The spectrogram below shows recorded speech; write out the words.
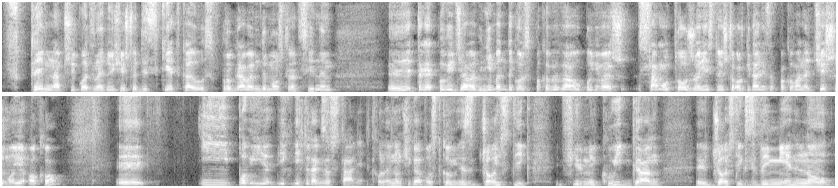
W tym na przykład znajduje się jeszcze dyskietka z programem demonstracyjnym. Yy, Tak jak powiedziałem, nie będę go rozpakowywał, ponieważ samo to, że jest to jeszcze oryginalnie zapakowane, cieszy moje oko. Yy, I powinien, niech, to tak zostanie. Kolejną ciekawostką jest joystick firmy QuickGun. Yy, Joystick z wymienną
